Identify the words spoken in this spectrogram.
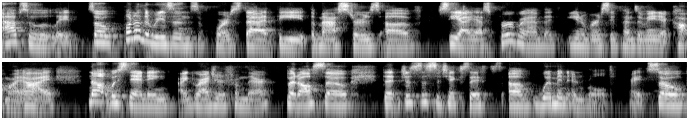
Absolutely. So one of the reasons, of course, that the the Masters of CIS program that University of Pennsylvania caught my eye, notwithstanding I graduated from there, but also that just the statistics of women enrolled, right? So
